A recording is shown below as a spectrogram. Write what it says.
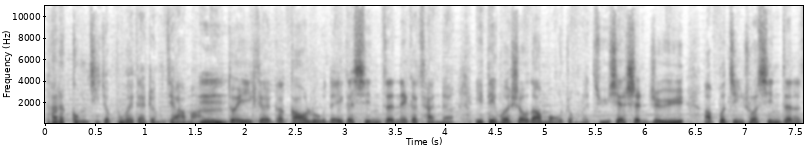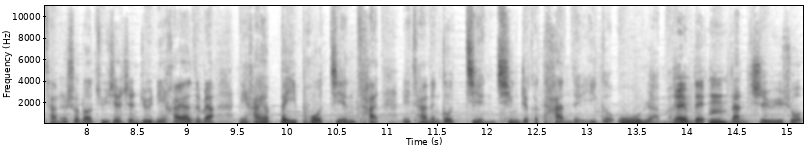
它的供给就不会再增加嘛。嗯。对一个一个高炉的一个新增的一个产能，一定会受到某种的局限，甚至于啊，不仅说新增的产能受到局限，甚至于你还要怎么样？你还要被迫减产，你才能够减轻这个碳的一个污染嘛，对，对不对？嗯。那至于说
